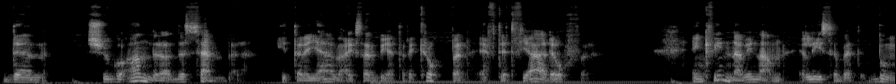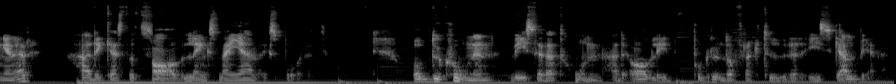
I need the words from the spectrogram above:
Den 22 december hittade järnvägsarbetare kroppen efter ett fjärde offer. En kvinna vid namn Elisabeth Bungener hade kastats av längs med järnvägsspåret. Obduktionen visade att hon hade avlidit på grund av frakturer i skallbenet.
